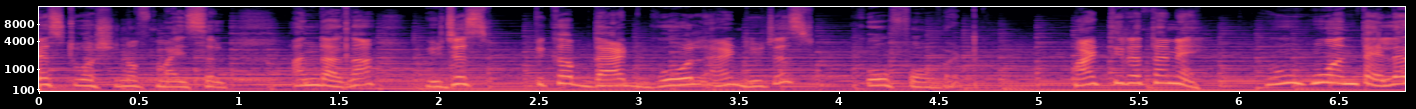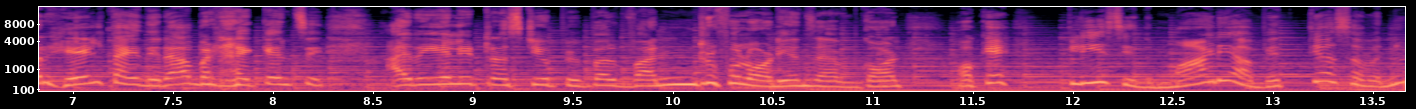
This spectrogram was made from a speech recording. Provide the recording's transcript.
best version of myself ಅಂದಾಗ you just pick up that goal and you just go forward ಮಾಡ್ತೀರಾ ತಾನೇ? ಹ್ಞೂ ಹ್ಞೂ ಅಂತ ಎಲ್ಲರೂ ಹೇಳ್ತಾ ಇದ್ದೀರಾ but I can see I really trust you people wonderful audience I have got okay please ಇದು ಮಾಡಿ ಆ ವ್ಯತ್ಯಾಸವನ್ನು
